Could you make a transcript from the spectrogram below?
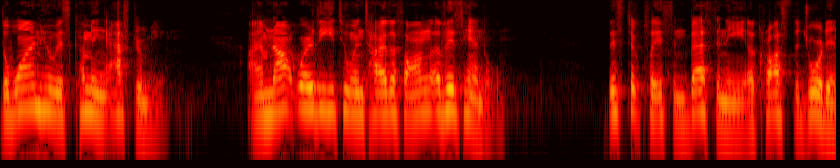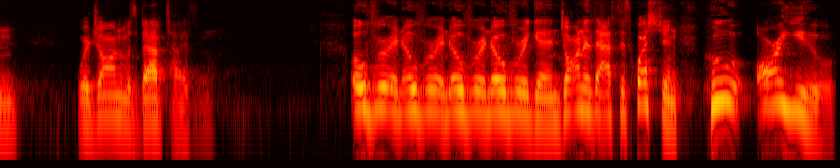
the one who is coming after me. I am not worthy to untie the thong of his handle. This took place in Bethany across the Jordan where John was baptizing. Over and over and over and over again, John has asked this question Who are you?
